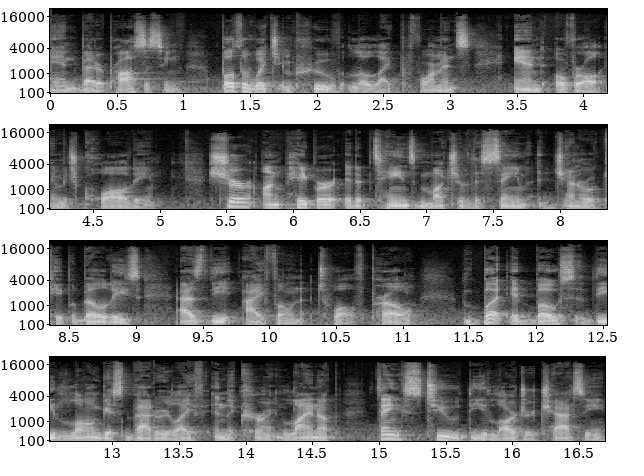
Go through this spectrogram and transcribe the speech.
and better processing, both of which improve low light performance and overall image quality. Sure, on paper, it obtains much of the same general capabilities as the iPhone 12 Pro, but it boasts the longest battery life in the current lineup thanks to the larger chassis.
